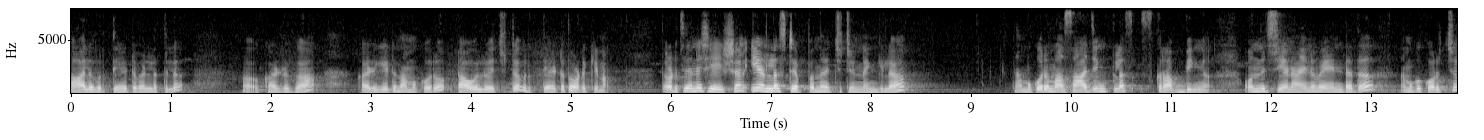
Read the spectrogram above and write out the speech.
കാൽ വൃത്തിയായിട്ട് വെള്ളത്തിൽ കഴുകുക. കഴുകിയിട്ട് നമുക്കൊരു ടവൽ വെച്ചിട്ട് വൃത്തിയായിട്ട് തുടയ്ക്കണം. തുടച്ചതിന് ശേഷം ഈ ഉള്ള സ്റ്റെപ്പ് എന്ന് വെച്ചിട്ടുണ്ടെങ്കിൽ നമുക്കൊരു മസാജിങ് പ്ലസ് സ്ക്രബിങ് ഒന്ന് ചെയ്യണം. അതിന് വേണ്ടത് നമുക്ക് കുറച്ച്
